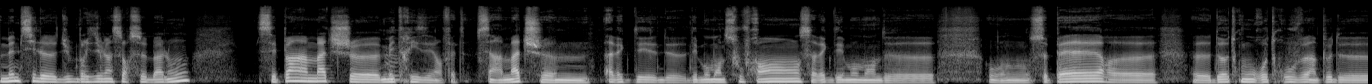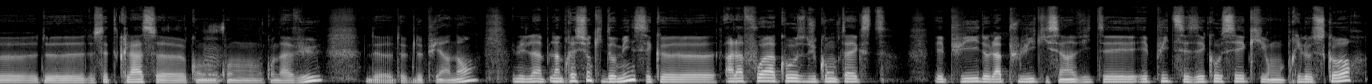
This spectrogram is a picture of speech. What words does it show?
mm. même si le, du Brice Dulin sort ce ballon, c'est pas un match euh, mm. maîtrisé en fait. C'est un match euh, avec des, des, moments de souffrance, avec des moments de où on se perd, euh, d'autres où on retrouve un peu de, de, de cette classe qu'on mm. qu'on a vue de, depuis un an. Mais l'impression qui domine, c'est que à la fois à cause du contexte et puis de la pluie qui s'est invitée, et puis de ces Écossais qui ont pris le score,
